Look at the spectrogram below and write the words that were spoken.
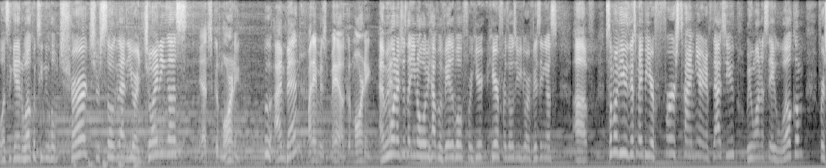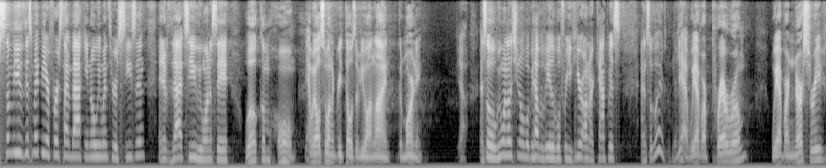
Once again, welcome to New Hope Church. We're so glad you are joining us. Yes, good morning. Ooh, I'm Ben, My name is Mel. Good morning. and we want to just let you know what we have available for here. Here for those of you who are visiting us. Uh, some of you, this may be your first time here, and if that's you, we want to say welcome. For some of you, this might be your first time back. You know, we went through a season, and if that's you, we want to say welcome home. Yeah, we also want to greet those of you online. Good morning. Yeah, and so we want to let you know what we have available for you here on our campus. And so go ahead. Yeah. Yeah, we have our prayer room. We have our nursery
